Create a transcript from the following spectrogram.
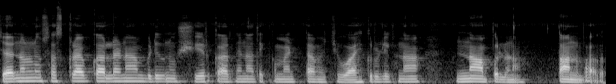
ਚੈਨਲ ਨੂੰ ਸਬਸਕ੍ਰਾਈਬ ਕਰ ਲੈਣਾ, ਵੀਡੀਓ ਨੂੰ ਸ਼ੇਅਰ ਕਰ ਦੇਣਾ ਤੇ ਕਮੈਂਟਾਂ ਵਿੱਚ ਵਾਹਿਗੁਰੂ ਲਿਖਣਾ ਨਾ ਭੁੱਲਣਾ। ਧੰਨਵਾਦ।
